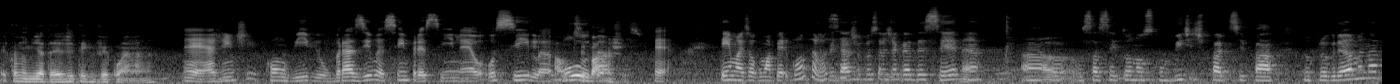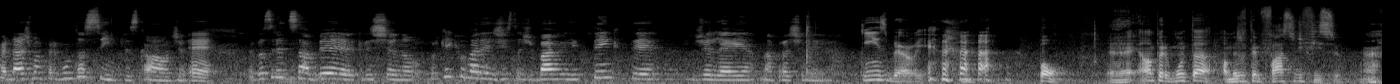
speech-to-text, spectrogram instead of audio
a economia até a gente tem que ver com ela, né? É, a gente convive, o Brasil é sempre assim, né? Oscila, Altos muda. e baixos. É. Tem mais alguma pergunta? Na verdade, eu gostaria de agradecer, né? A, você aceitou nosso convite de participar no programa. Na verdade, uma pergunta simples, Cláudia. É. Eu gostaria de saber, Cristiano, por que, que o varejista de bairro ele tem que ter geleia na prateleira? Kingsbury. Bom, é uma pergunta ao mesmo tempo fácil e difícil.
